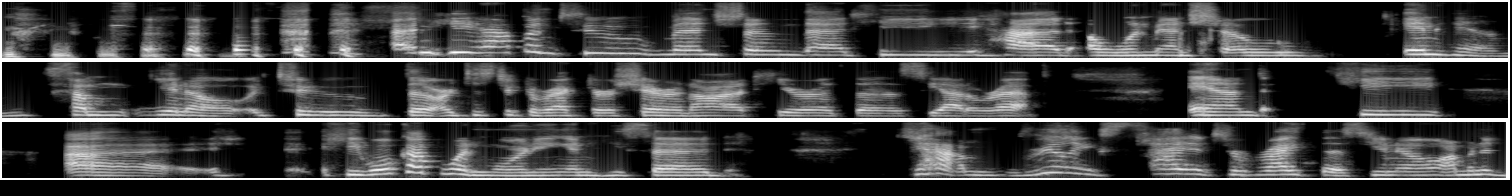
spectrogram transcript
and he happened to mention that he had a one man show in him, some, you know, to the artistic director, Sharon Ott, here at the Seattle Rep. And he, uh, he woke up one morning and he said, yeah, I'm really excited to write this. You know, I'm going to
